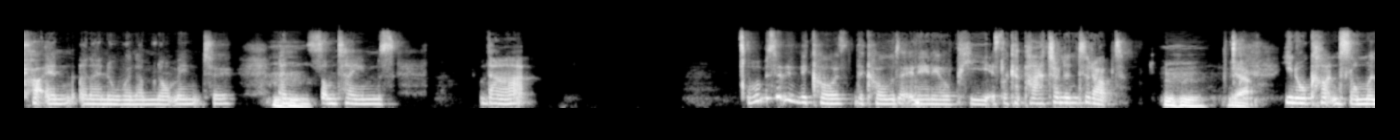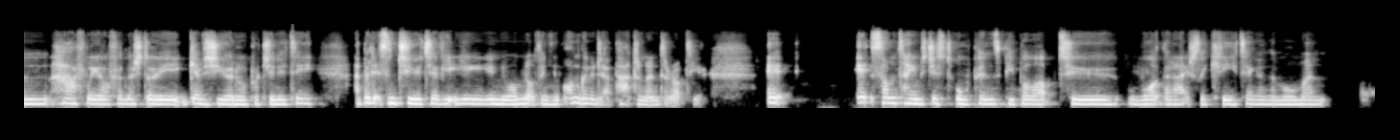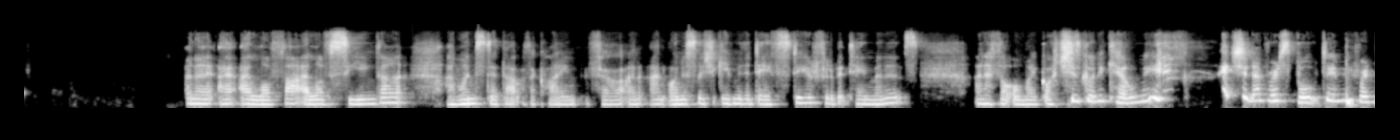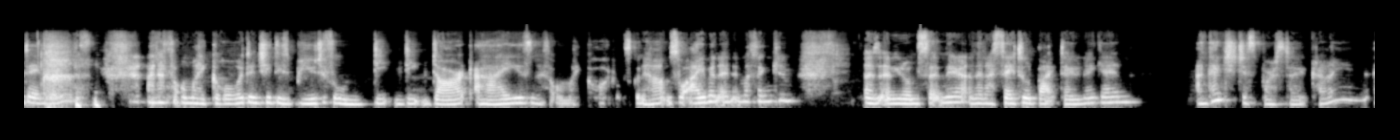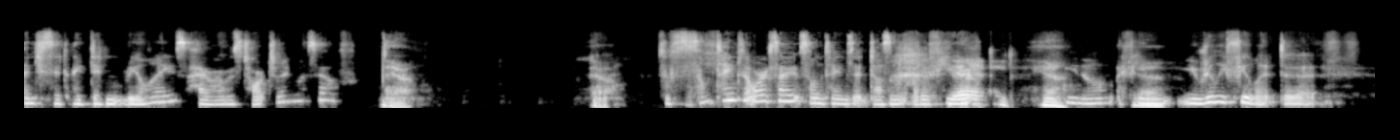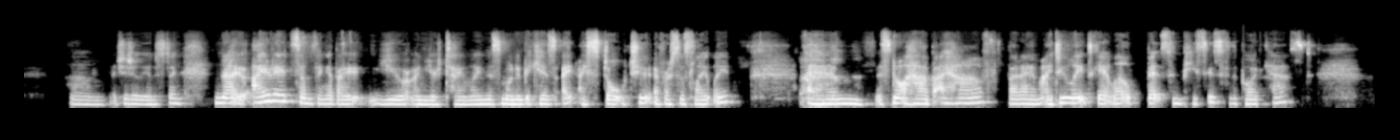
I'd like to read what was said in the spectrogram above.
cut in, and I know when I'm not meant to, mm-hmm. and sometimes that what was it they called they called it in NLP? It's like a pattern interrupt. Mm-hmm. Yeah. You know, cutting someone halfway off in their story gives you an opportunity, uh, but it's intuitive. You, you, you know, I'm not thinking, oh, I'm going to do a pattern interrupt here. It, it sometimes just opens people up to what they're actually creating in the moment. And I, I, I love that. I love seeing that. I once did that with a client, Phil, and, and honestly, she gave me the death stare for about 10 minutes. And I thought, oh my God, she's going to kill me. she never spoke to me for 10 minutes. and I thought, oh my God. And she had these beautiful, deep, deep, dark eyes. And I thought, oh my God, what's going to happen? So I went into my thinking, as, and you know, I'm sitting there, and then I settled back down again. And then she just burst out crying. And she said, I didn't realize how I was torturing myself. Yeah. Yeah. So sometimes it works out, sometimes it doesn't. But if you, Yeah. Yeah. you know, if Yeah. you you really feel it, do it. Um, which is really interesting. Now, I read something about you on your timeline this morning because I, I stalked you ever so slightly. Um, it's not a habit I have, but um, I do like to get little bits and pieces for the podcast.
